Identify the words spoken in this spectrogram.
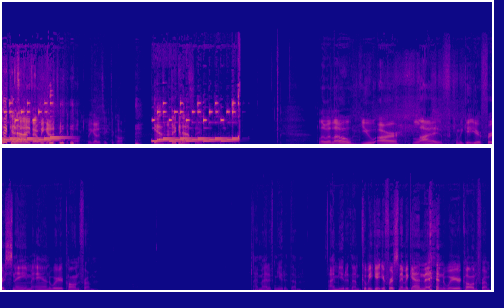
Pick it up. we gotta take the call. We gotta take the call. Yeah, All right, pick it up. Hello, hello. You are live. Can we get your first name and where you're calling from? I might have muted them. I muted them. Could we get your first name again and where you're calling from?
